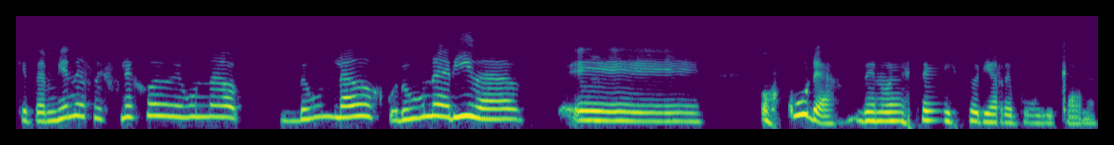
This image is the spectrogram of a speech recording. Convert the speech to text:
que también es reflejo de, una, de un lado, de una herida eh, oscura de nuestra historia republicana.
